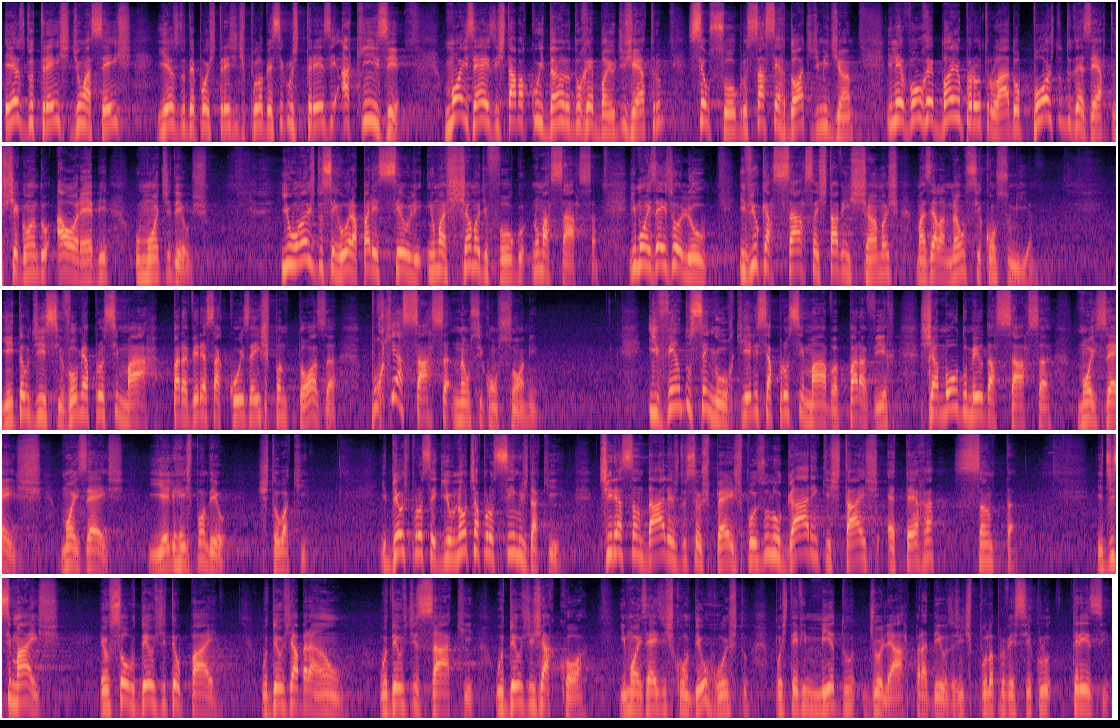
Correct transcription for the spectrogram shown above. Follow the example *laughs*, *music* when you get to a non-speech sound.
Êxodo 3, de 1 a 6, e Êxodo depois 3, a gente pula versículos 13 a 15. Moisés estava cuidando do rebanho de Jetro, seu sogro, sacerdote de Midian, e levou o rebanho para outro lado, oposto do deserto, chegando a Horebe, o monte de Deus. E o anjo do Senhor apareceu-lhe em uma chama de fogo numa sarça. E Moisés olhou e viu que a sarça estava em chamas, mas ela não se consumia. E então disse: Vou me aproximar para ver essa coisa espantosa, por que a sarça não se consome? E vendo o Senhor que ele se aproximava para ver, chamou do meio da sarça Moisés, Moisés, e ele respondeu: Estou aqui. E Deus prosseguiu: Não te aproximes daqui, tire as sandálias dos seus pés, pois o lugar em que estás é terra santa. E disse mais: Eu sou o Deus de teu pai, o Deus de Abraão, o Deus de Isaac, o Deus de Jacó. E Moisés escondeu o rosto, pois teve medo de olhar para Deus. A gente pula para o versículo 13.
